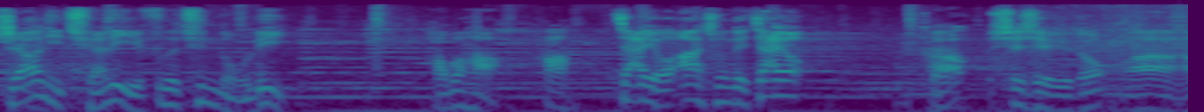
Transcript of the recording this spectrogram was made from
只要你全力以赴的去努力，好不好？好，加油啊，兄弟，加油！好，谢谢雨东啊。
